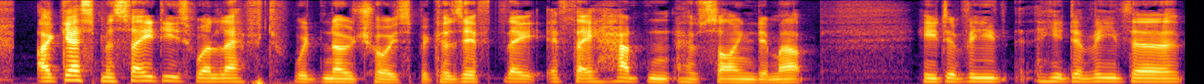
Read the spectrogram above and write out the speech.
I guess Mercedes were left with no choice because if they if they hadn't have signed him up, he'd have e- he'd have either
